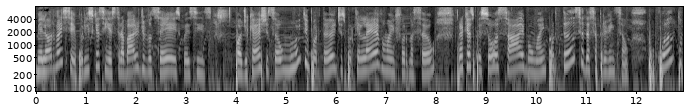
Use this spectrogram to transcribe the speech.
melhor vai ser. Por isso que assim, esse trabalho de vocês com esses podcasts são muito importantes porque levam a informação para que as pessoas saibam a importância dessa prevenção o quanto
